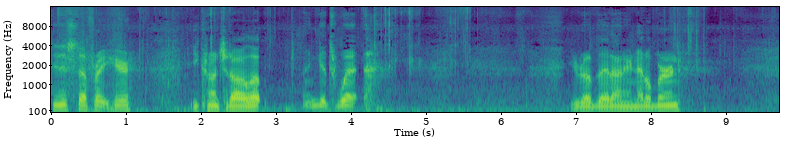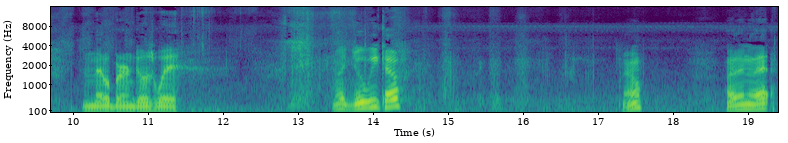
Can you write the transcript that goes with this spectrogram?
See this stuff right here? You crunch it all up and it gets wet. You rub that on your nettle burn and nettle burn goes away. Like jewelweed cow? No? Not into that?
